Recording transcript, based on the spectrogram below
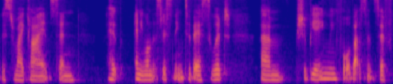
most of my clients. And I hope anyone that's listening to this would um, should be aiming for that sense of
